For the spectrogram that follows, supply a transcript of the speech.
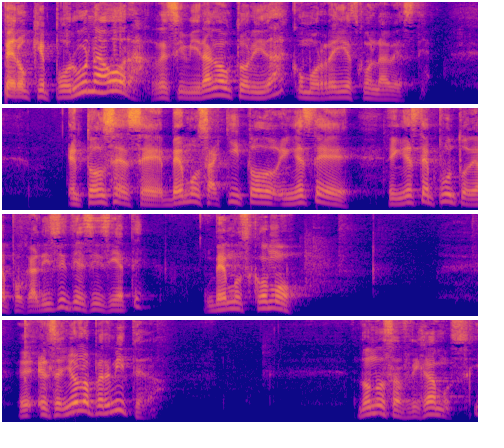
Pero que por una hora recibirán autoridad como reyes con la bestia. Entonces eh, vemos aquí todo en este, en este punto de Apocalipsis 17 vemos cómo eh, el Señor lo permite. No nos aflijamos.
